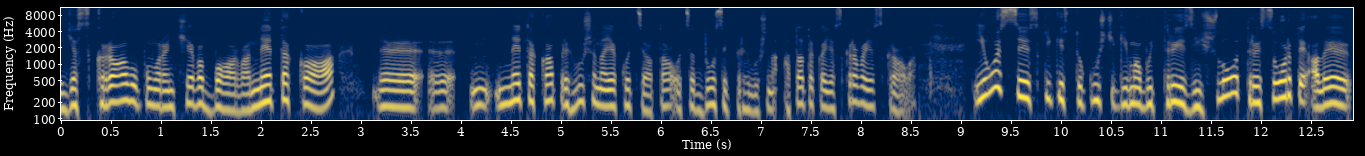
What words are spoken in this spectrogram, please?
яскраво помаранчева барва. Не така. Е, е, Не така приглушена, як оця. Та? Оця досить приглушена, а та така яскрава яскрава. І ось е, скільки стокущиків, мабуть, три зійшло, три сорти, але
